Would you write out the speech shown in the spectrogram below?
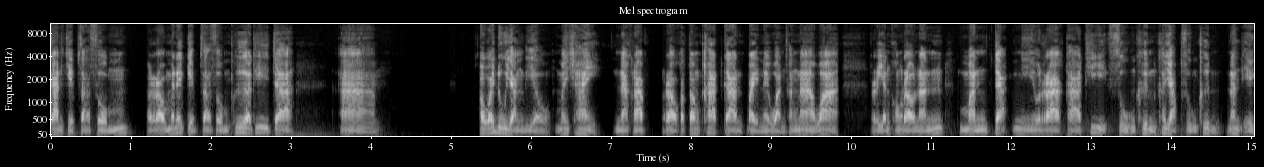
การเก็บสะสมเราไม่ได้เก็บสะสมเพื่อที่จะ อ่า เอาไว้ดูอย่างเดียวไม่ใช่นะครับ เราก็ต้องคาดการณ์ไปในวันข้างหน้าว่าเหรียญของเรานั้น มันจะมีราคาที่สูงขึ้นขยับสูงขึ้น นั่นเอง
